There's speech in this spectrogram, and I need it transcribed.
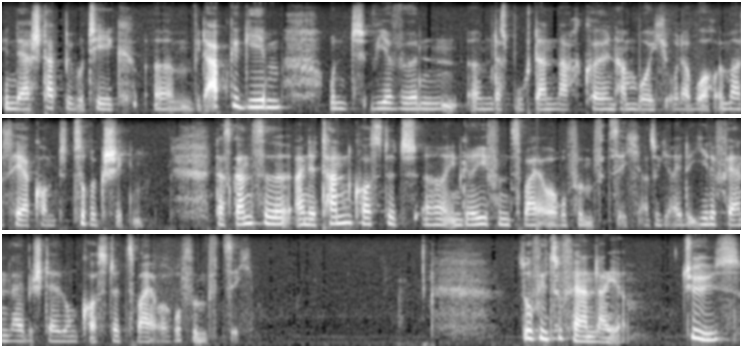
in der Stadtbibliothek ähm, wieder abgegeben und wir würden ähm, das Buch dann nach Köln, Hamburg oder wo auch immer es herkommt, zurückschicken. Das Ganze, eine TAN kostet äh, in Gräfen 2,50 Euro. Also jede, jede Fernleihbestellung kostet 2,50 Euro. So viel zu Fernleihe. Tschüss.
